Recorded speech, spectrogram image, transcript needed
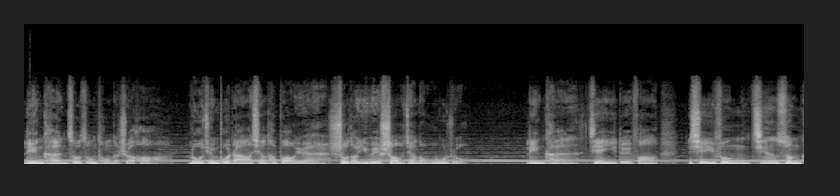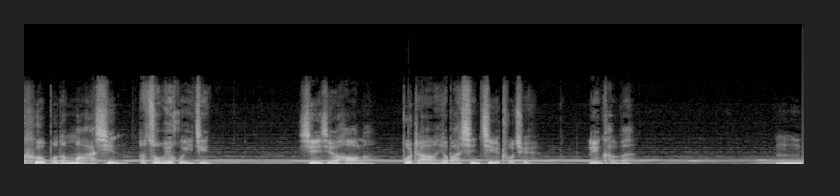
林肯做总统的时候，陆军部长向他抱怨受到一位少将的侮辱，林肯建议对方写一封尖酸刻薄的骂信作为回敬。信写好了，部长要把信寄出去，林肯问：“嗯，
